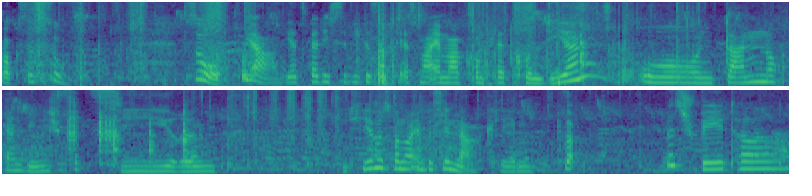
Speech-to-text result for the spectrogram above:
Box ist zu. So, ja, jetzt werde ich sie wie gesagt erstmal einmal komplett grundieren und dann noch ein wenig verzieren. Und hier müssen wir noch ein bisschen nachkleben. So, bis später.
